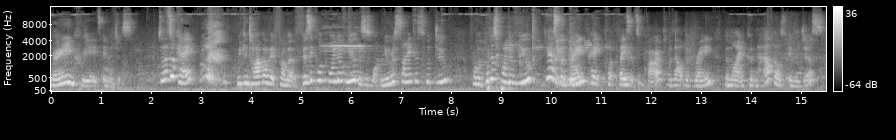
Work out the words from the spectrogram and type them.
brain creates images. So that's okay. We can talk of it from a physical point of view. This is what neuroscientists would do. From a Buddhist point of view, yes, the brain plays its part. Without the brain, the mind couldn't have those images,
